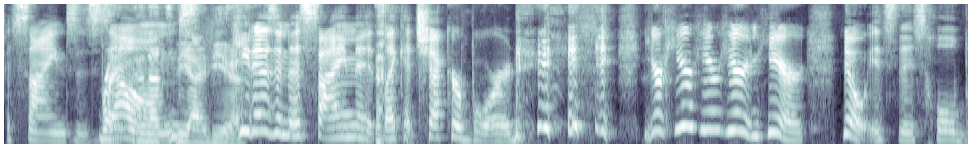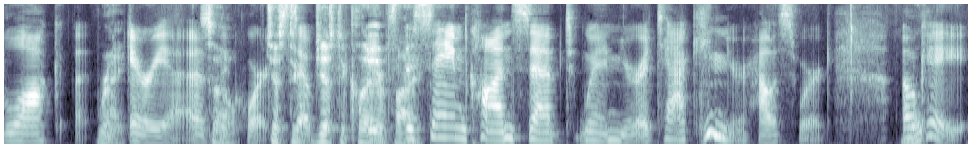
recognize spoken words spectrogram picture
assigns zones. Right, and that's the idea. He doesn't assign it like a checkerboard. You're here, here, here, and here. No, it's this whole block uh, Right. area of So, the court. just to- just to clarify. it's the same concept when you're attacking your housework. Okay,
